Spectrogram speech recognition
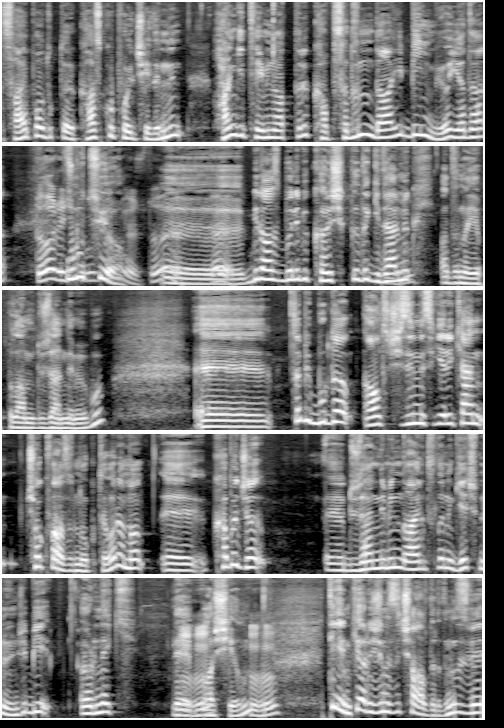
sahip oldukları kasko poliçelerinin hangi teminatları kapsadığını dahi bilmiyor ya da Doğru, unutuyor. Doğru, ee, evet. Biraz böyle bir karışıklığı da gidermek Hı-hı. adına yapılan bir düzenleme bu. Ee, tabii burada altı çizilmesi gereken çok fazla nokta var ama e, kabaca e, düzenlemenin ayrıntılarını geçmeden önce bir örnekle hı. başlayalım. Hı hı. Diyelim ki aracınızı çaldırdınız ve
